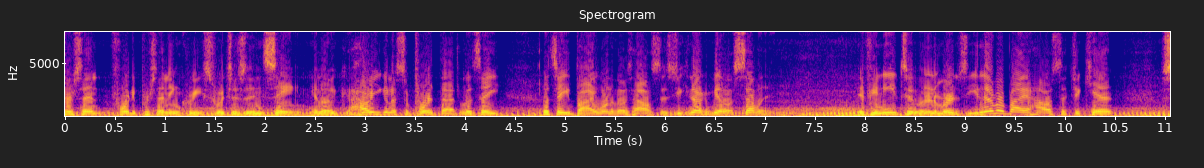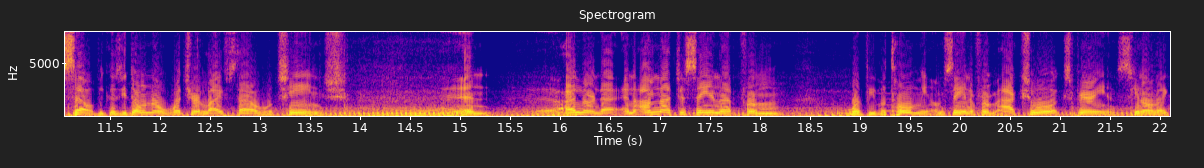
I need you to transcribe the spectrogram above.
percent, 40 percent increase, which is insane. You know, how are you going to support that? Let's say, let's say you buy one of those houses, you're not going to be able to sell it if you need to in an emergency. You never buy a house that you can't sell because you don't know what your lifestyle will change. And I learned that, and I'm not just saying that from what people told me. I'm saying it from actual experience. You know, like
